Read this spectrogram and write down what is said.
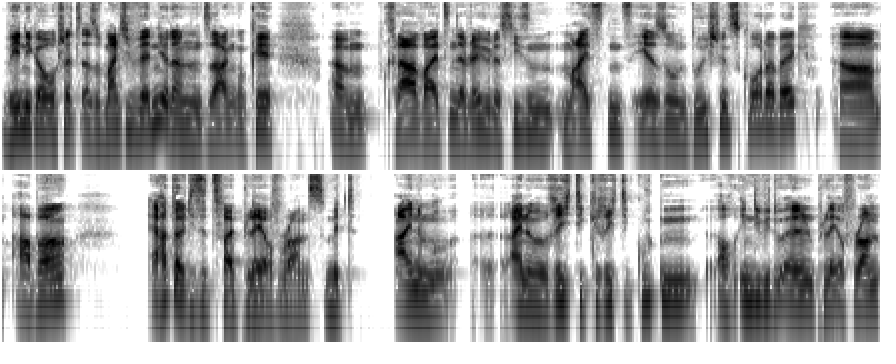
weniger hochschätzt. Also manche werden ja dann sagen, okay, ähm, klar, war jetzt in der Regular Season meistens eher so ein Durchschnittsquarterback, ähm, aber er hat halt diese zwei Playoff-Runs mit einem, äh, einem richtig, richtig guten, auch individuellen Playoff-Run.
